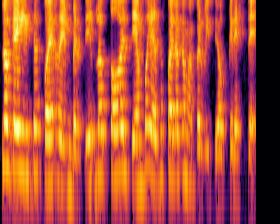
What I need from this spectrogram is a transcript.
lo que hice fue reinvertirlo todo el tiempo y eso fue lo que me permitió crecer.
